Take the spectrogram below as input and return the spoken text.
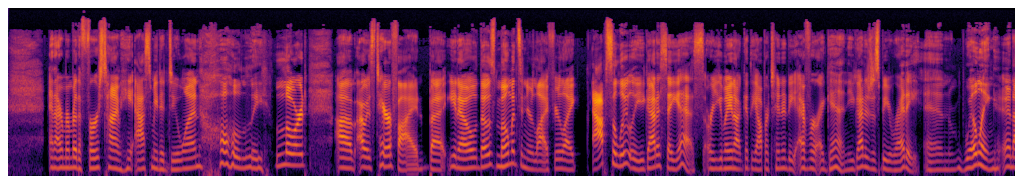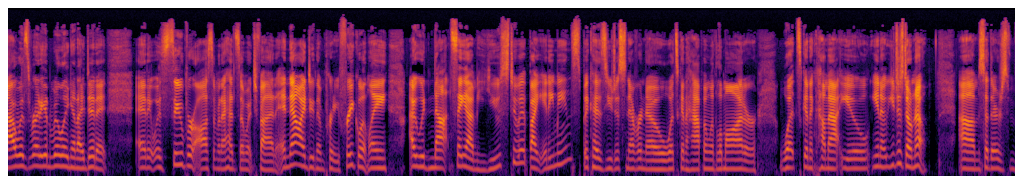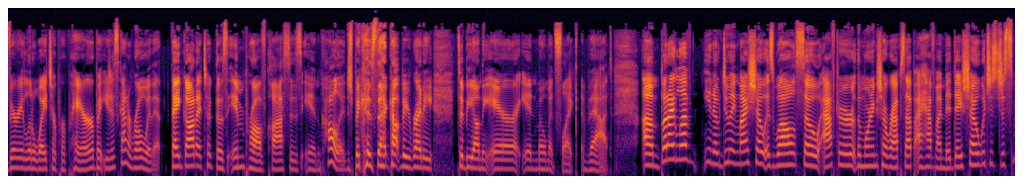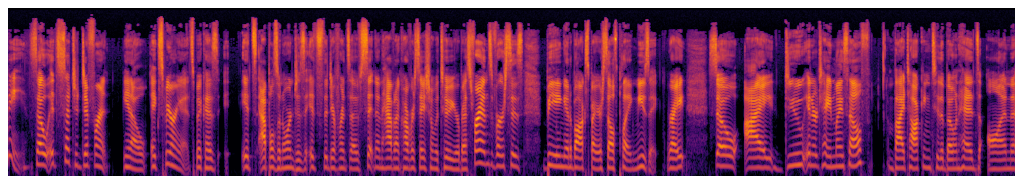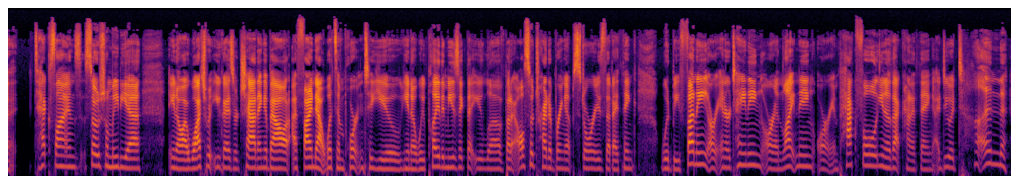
And I remember the first time he asked me to do one. Holy Lord. Um, I was terrified. But, you know, those moments in your life, you're like, absolutely you got to say yes or you may not get the opportunity ever again. You got to just be ready and willing and i was ready and willing and i did it and it was super awesome and i had so much fun and now i do them pretty frequently. I would not say i'm used to it by any means because you just never know what's going to happen with lamont or what's going to come at you you know you just don't know. Um, so there's very little way to prepare but you just got to roll with it. Thank god i took those improv classes in college because that got me ready to be on the air in moments like like that. Um, but I love, you know, doing my show as well. So after the morning show wraps up, I have my midday show, which is just me. So it's such a different, you know, experience because it's apples and oranges. It's the difference of sitting and having a conversation with two of your best friends versus being in a box by yourself playing music, right? So I do entertain myself by talking to the boneheads on text lines, social media. You know, I watch what you guys are chatting about. I find out what's important to you. You know, we play the music that you love, but I also try to bring up stories that I think would be funny or entertaining or enlightening or impactful, you know, that kind of thing. I do a ton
